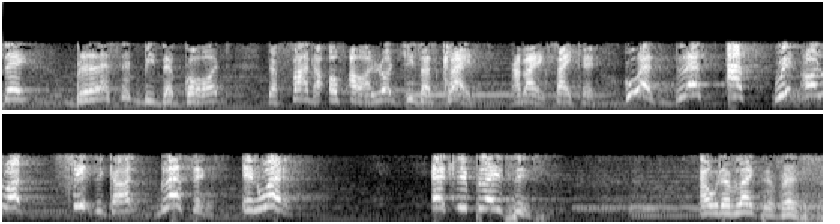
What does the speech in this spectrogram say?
say, Blessed be the God, the Father of our Lord Jesus Christ. Am I excited? Who has blessed with all what? Physical blessings. In where? Earthly places. I would have liked the verse.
